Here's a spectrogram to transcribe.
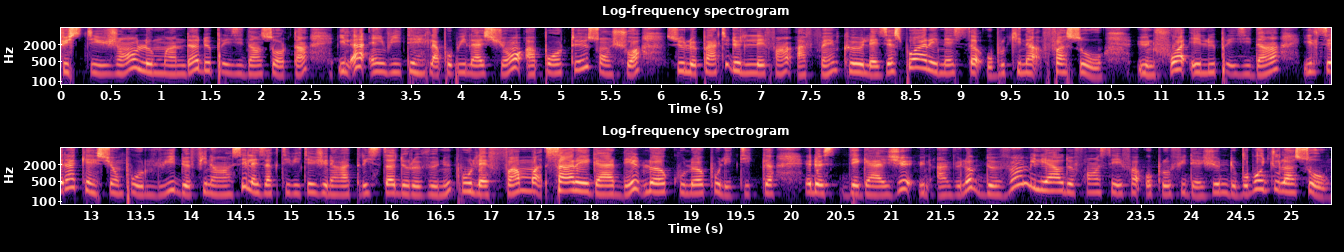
Fustigeant le mandat de président sortant, il a invité la population à porter son choix sur le parti de l'éléphant afin que les espoirs renaissent au Burkina Faso. Une fois élu président, il sera question pour lui de financer les activités génératrices de revenus pour les femmes sans regarder leur couleur politique et de dégager une enveloppe de 20 milliards de francs CFA au profit des jeunes de Bobo Djoulasso.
